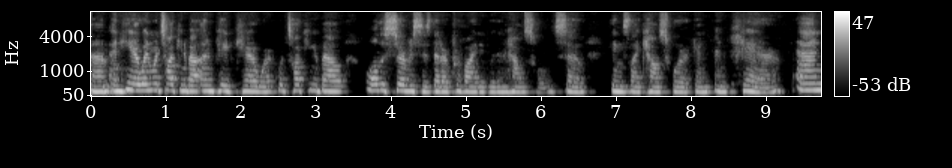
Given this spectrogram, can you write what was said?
Um, and here, when we're talking about unpaid care work, we're talking about all the services that are provided within a household. So things like housework and, and care. And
